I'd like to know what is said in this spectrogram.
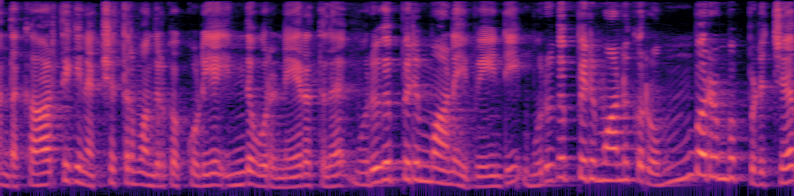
அந்த கார்த்திகை நட்சத்திரம் வந்திருக்கக்கூடிய இந்த ஒரு நேரத்தில் முருகப்பெருமானை வேண்டி முருகப்பெருமானுக்கு ரொம்ப ரொம்ப பிடிச்ச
